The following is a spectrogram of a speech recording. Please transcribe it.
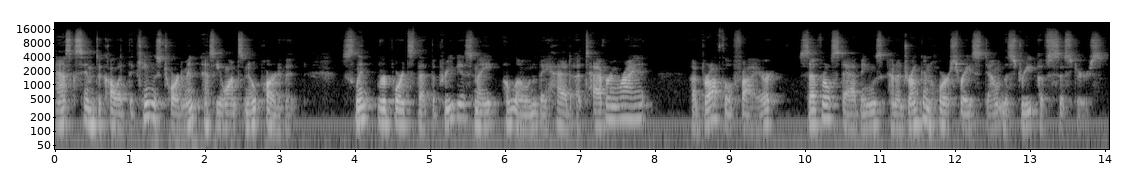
asks him to call it the King's Tournament as he wants no part of it. Slint reports that the previous night alone they had a tavern riot, a brothel fire, several stabbings, and a drunken horse race down the Street of Sisters.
